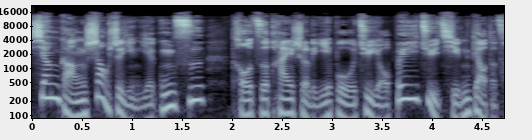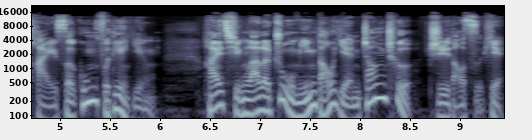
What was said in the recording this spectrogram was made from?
香港邵氏影业公司投资拍摄了一部具有悲剧情调的彩色功夫电影，还请来了著名导演张彻执导此片。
